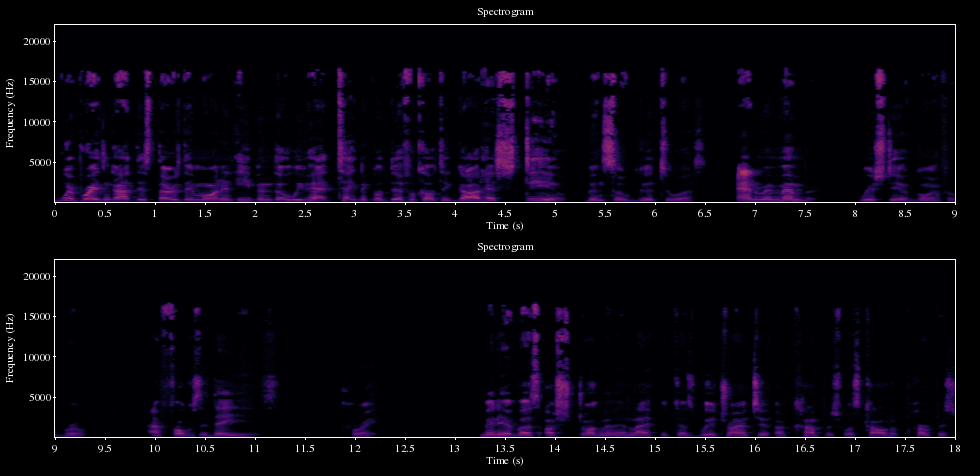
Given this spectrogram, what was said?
We're praising God this Thursday morning, even though we've had technical difficulty. God has still been so good to us. And remember, we're still going for broke. Our focus today is pray. Many of us are struggling in life because we're trying to accomplish what's called a purpose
